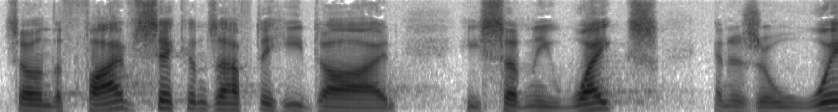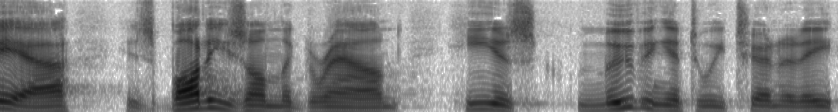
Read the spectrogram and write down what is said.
So, in the five seconds after he died, he suddenly wakes and is aware his body's on the ground. He is moving into eternity,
